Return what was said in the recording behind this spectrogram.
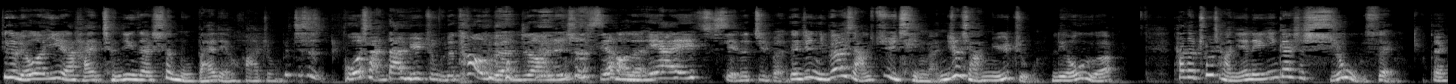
这个刘娥依然还沉浸在圣母白莲花中。这是国产大女主的套路啊，你知道吗？人设写好的，AIA 写的剧本。对，就你不要想剧情了，你就想女主刘娥，她的出场年龄应该是十五岁。对，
